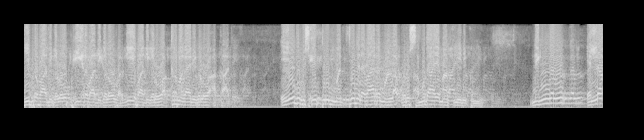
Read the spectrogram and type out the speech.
തീവ്രവാദികളോ ഭീകരവാദികളോ വർഗീയവാദികളോ അക്രമകാരികളോ ആക്കാതെ ഏത് വിഷയത്തിലും മധ്യനിലവാരമുള്ള ഒരു സമുദായമാക്കിയിരിക്കുന്നു നിങ്ങൾ എല്ലാ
